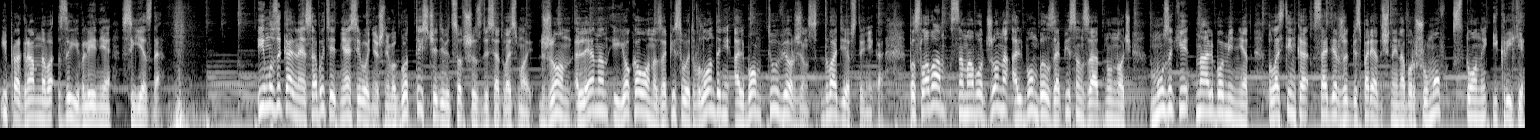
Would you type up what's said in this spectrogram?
и программного заявления съезда. И музыкальное событие дня сегодняшнего, год 1968. Джон Леннон и Йоко Оно записывают в Лондоне альбом Two Versions – «Два девственника». По словам самого Джона, альбом был записан за одну ночь. Музыки на альбоме нет. Пластинка содержит беспорядочный набор шумов, стоны и крики.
